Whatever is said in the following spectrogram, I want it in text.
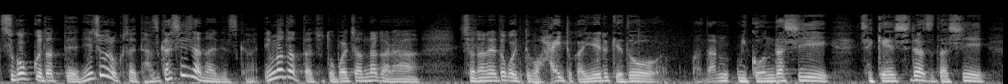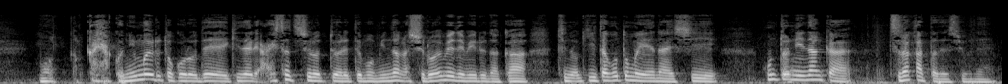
すごくだって26歳って恥ずかしいじゃないですか。今だったらちょっとおばちゃんだから知らないとこ行っても「はい」とか言えるけどまだ未婚だし世間知らずだしもうなんか100人もいるところでいきなり挨拶しろって言われてもみんなが白い目で見る中昨日聞いたことも言えないし本当になんか辛かったですよね。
